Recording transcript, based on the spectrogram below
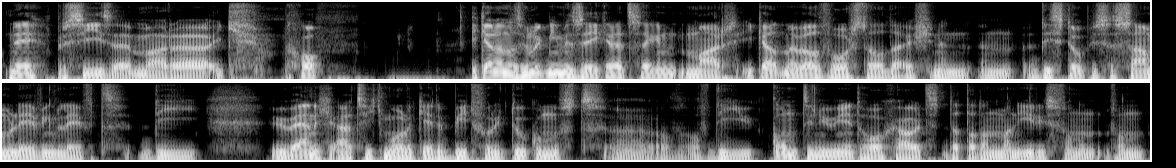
Nee, precies. Hè. Maar uh, ik, goh, ik kan het natuurlijk niet met zekerheid zeggen, maar ik kan het me wel voorstellen dat als je in een, een dystopische samenleving leeft, die u weinig uitzichtmogelijkheden biedt voor uw toekomst, uh, of, of, die u continu in het hoog houdt, dat dat een manier is van, van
